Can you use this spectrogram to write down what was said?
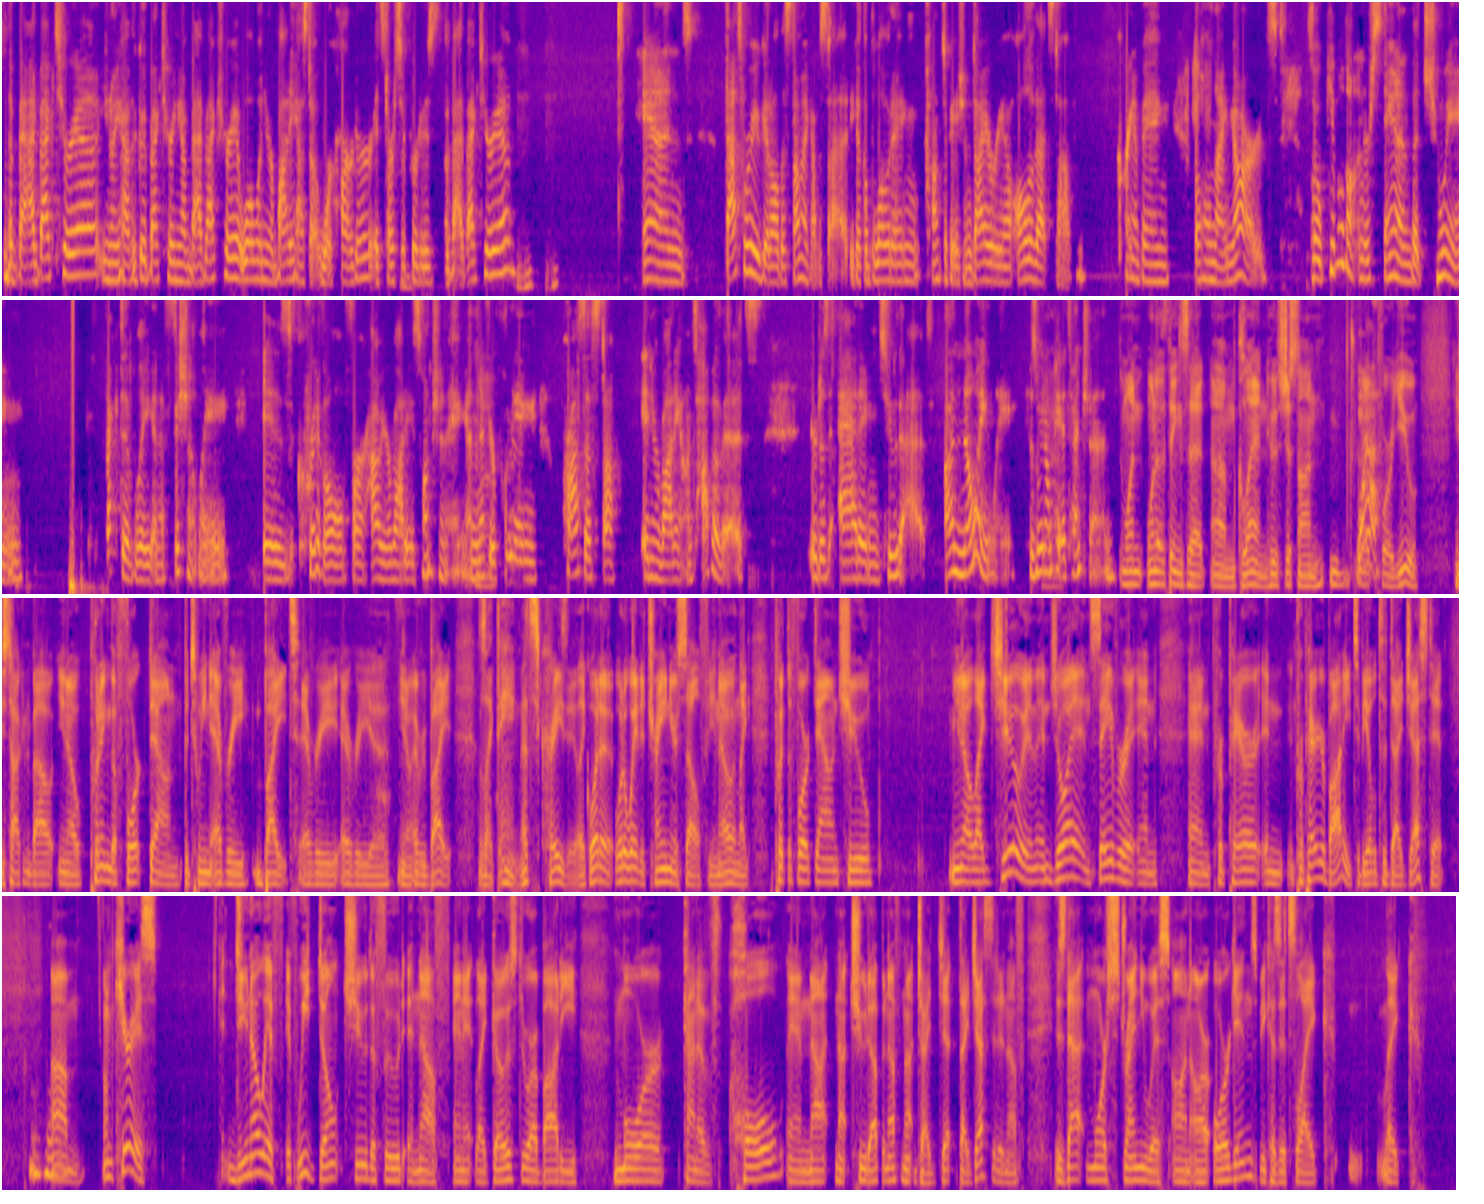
the bad bacteria, you know, you have the good bacteria and you have bad bacteria. Well, when your body has to work harder, it starts to mm-hmm. produce the bad bacteria. Mm-hmm. Mm-hmm. And that's where you get all the stomach upset. You get the bloating, constipation, diarrhea, all of that stuff, cramping, the whole nine yards. So people don't understand that chewing effectively and efficiently is critical for how your body is functioning. And then if you're putting processed stuff in your body on top of it, you're just adding to that unknowingly because we don't pay attention. One one of the things that um, Glenn, who's just on right yeah. before you, he's talking about you know putting the fork down between every bite, every every uh, you know every bite. I was like, dang, that's crazy. Like what a what a way to train yourself, you know, and like put the fork down, chew. You know, like chew and enjoy it and savor it and and prepare and prepare your body to be able to digest it. Mm-hmm. Um, I'm curious do you know if if we don't chew the food enough and it like goes through our body more kind of whole and not not chewed up enough, not dig- digested enough, is that more strenuous on our organs because it's like like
